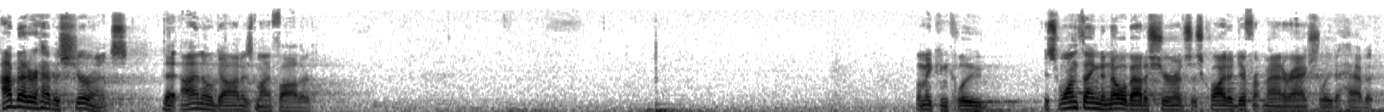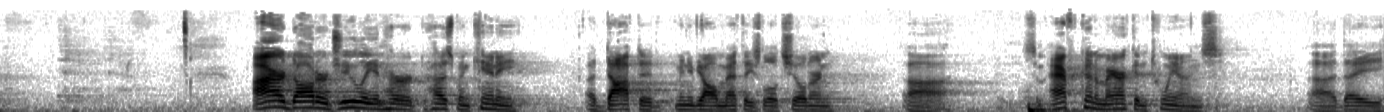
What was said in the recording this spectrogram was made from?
I better have assurance that I know God is my Father. Let me conclude. It's one thing to know about assurance, it's quite a different matter, actually, to have it. Our daughter Julie and her husband Kenny adopted, many of y'all met these little children, uh, some African American twins. Uh, they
